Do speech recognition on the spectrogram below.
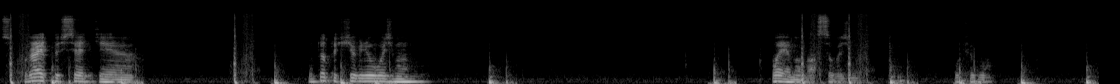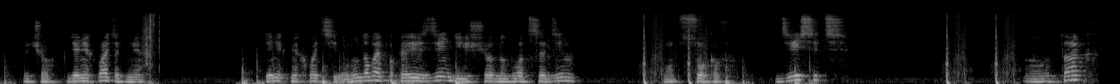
Спрайты всякие. Вот эту херню возьму. Давай ананасы возьму. Пофигу. Ну чё, денег хватит мне? Денег мне хватило. Ну давай, пока есть деньги, еще на 21. Вот, соков. 10. Вот так.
